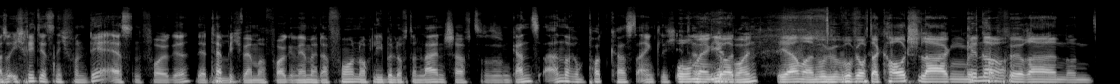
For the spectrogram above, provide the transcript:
Also ich rede jetzt nicht von der ersten Folge, der Mhm. Teppichwärmer-Folge. Wir haben ja davor noch Liebe, Luft und Leidenschaft, so, so einen ganz anderen Podcast eigentlich Oh mein Gott. wollen. Ja, Mann, wo wir, wo wir auf der Couch lagen mit Genau. Kopfhörern und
